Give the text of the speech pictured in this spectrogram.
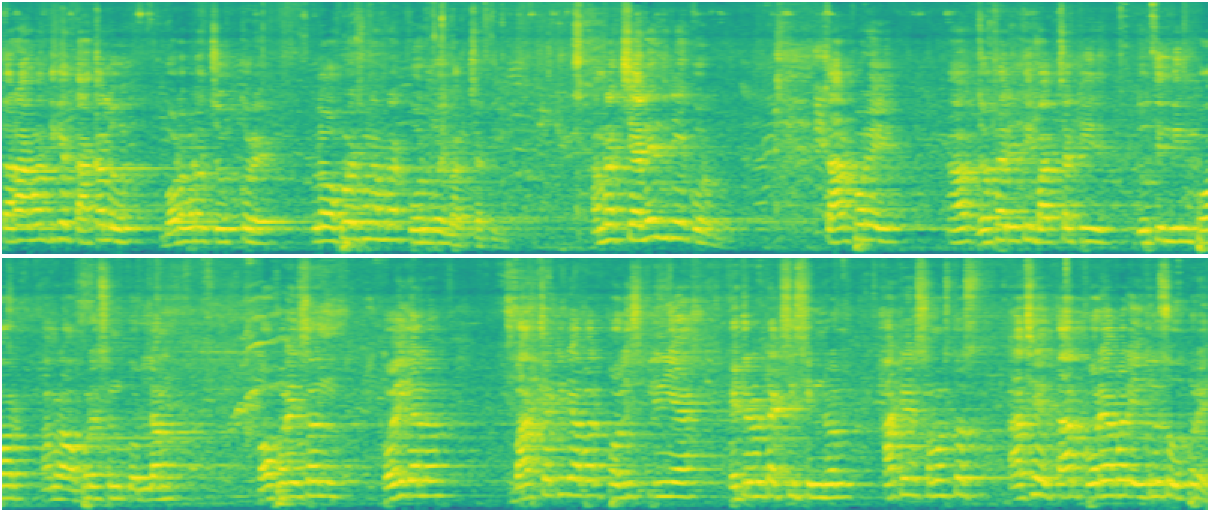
তারা আমার দিকে তাকালো, বড় বড় চোখ করে, বলে অপারেশন আমরা করব এই বাচ্চাটি। আমরা চ্যালেঞ্জ নিয়ে করব। তারপরে যথারীতি বাচ্চাটি দু তিন দিন পর আমরা অপারেশন করলাম। অপারেশন হয়ে গেল। বাচ্চাটির আবার পলিসপ্লিনিয়া হেটেরোট্যাক্সি সিন্ড্রোম হার্টের সমস্ত আছে, তারপরে আবার এগুলো সব উপরে।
